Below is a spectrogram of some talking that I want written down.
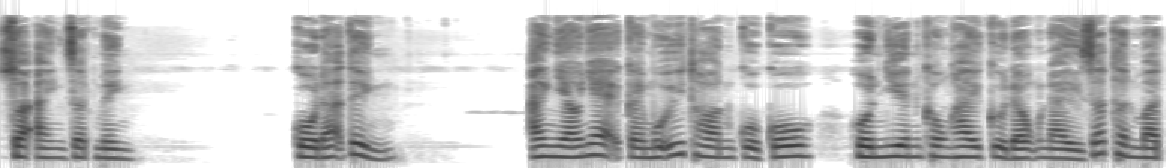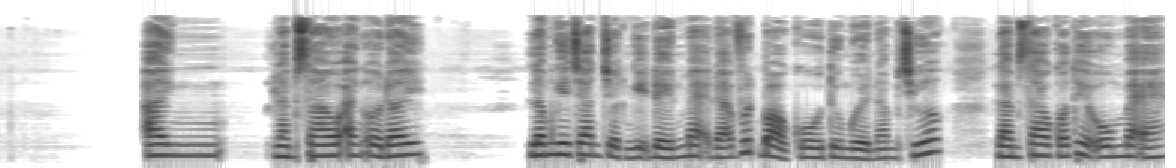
dọa anh giật mình. Cô đã tỉnh. Anh nhéo nhẹ cái mũi thon của cô, hồn nhiên không hay cử động này rất thân mật. Anh... làm sao anh ở đây? Lâm Nghi Trăn chợt nghĩ đến mẹ đã vứt bỏ cô từ 10 năm trước, làm sao có thể ôm mẹ?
